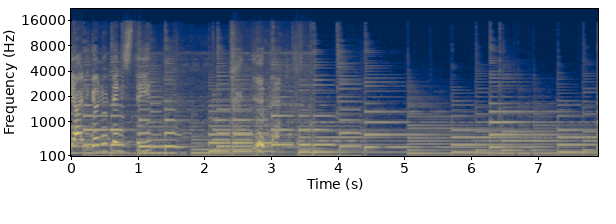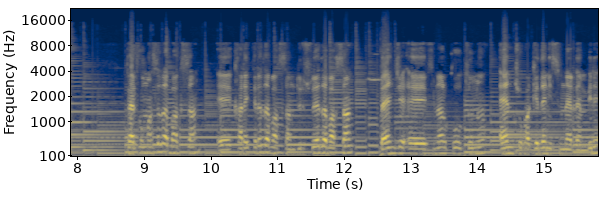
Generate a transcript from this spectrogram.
Yani gönülden isteyin. Performansa da baksan, e, karaktere de baksan, dürüstlüğe de baksan bence e, final koltuğunu en çok hak eden isimlerden biri.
